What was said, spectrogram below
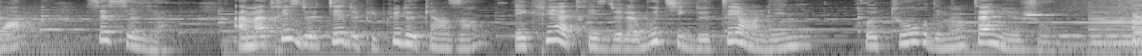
Moi, c'est Célia, amatrice de thé depuis plus de 15 ans et créatrice de la boutique de thé en ligne Retour des montagnes jaunes.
